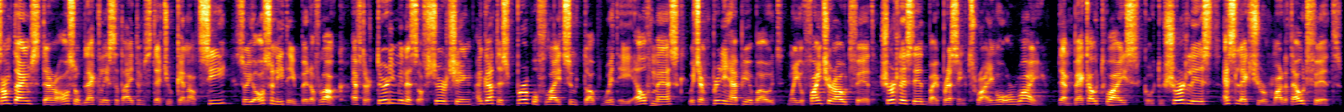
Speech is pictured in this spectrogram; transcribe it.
Sometimes there are also blacklisted items that you cannot see, so you also need a bit of luck. After 30 minutes of searching, I got this purple flight suit top with a elf mask, which I'm pretty happy about. When you find your outfit, shortlist it by pressing triangle or Y. Then back out twice, go to shortlist and select your modded outfit.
